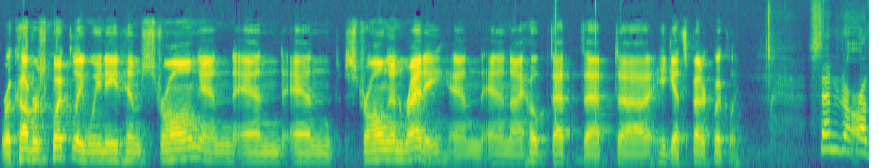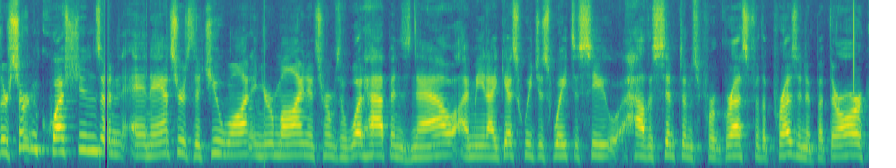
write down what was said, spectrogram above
recovers quickly. We need him strong and and and strong and ready, and and I hope that that uh, he gets better quickly. Senator, are there certain questions and, and answers that you want in your mind in terms of what happens now? I mean, I guess we just wait to see how the symptoms progress for the president, but there are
